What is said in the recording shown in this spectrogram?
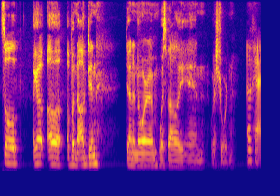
So I got uh, up in Ogden, down in Orem, West Valley, and West Jordan. Okay.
